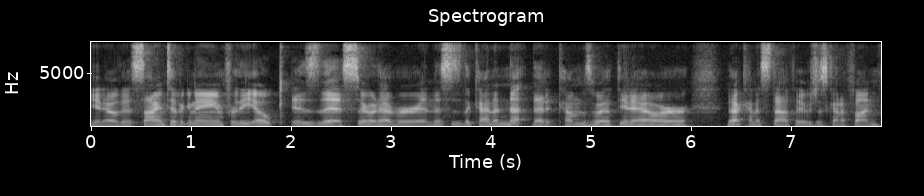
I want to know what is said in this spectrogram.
you know, the scientific name for the oak is this or whatever, and this is the kind of nut that it comes with, you know, or that kind of stuff. It was just kind of fun.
